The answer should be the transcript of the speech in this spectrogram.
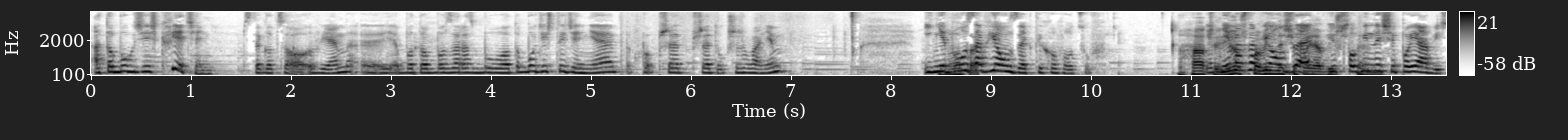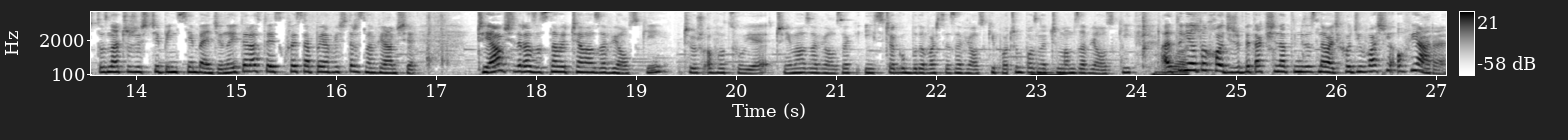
A to był gdzieś kwiecień, z tego co wiem, y, bo to bo zaraz było, to było gdzieś tydzień, nie? Po, przed, przed ukrzyżowaniem. I nie No było tak. zawiązek tych owoców. Aha, Jak czyli nie ma już powinny zawiązek, pojawić już ten. powinny się pojawić. To znaczy, że z ciebie nic nie będzie. No i teraz to jest kwestia, pojawia się, teraz zastanawiałam się, czy ja mam się teraz zastanawiać, czy ja mam zawiązki, czy już owocuję, czy nie mam zawiązek i z czego budować te zawiązki, po czym poznać, czy mam zawiązki. Ale to nie o to chodzi, żeby tak się nad tym nie zastanawiać. Chodzi właśnie o wiarę.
